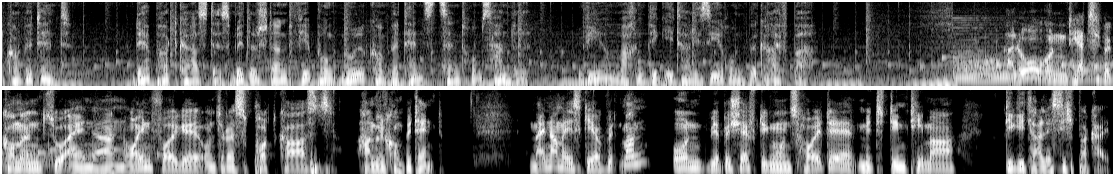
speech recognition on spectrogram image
kompetent. Der Podcast des Mittelstand 4.0 Kompetenzzentrums Handel. Wir machen Digitalisierung begreifbar. Hallo und herzlich willkommen zu einer neuen Folge unseres Podcasts Handel kompetent. Mein Name ist Georg Wittmann und wir beschäftigen uns heute mit dem Thema digitale Sichtbarkeit.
